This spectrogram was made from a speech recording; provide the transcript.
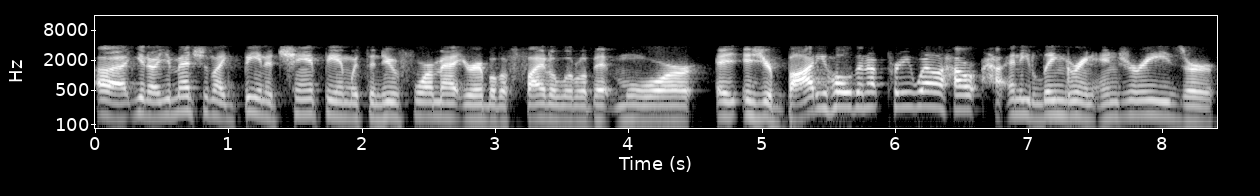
uh, you know, you mentioned like being a champion with the new format, you're able to fight a little bit more. Is, is your body holding up pretty well? How, how any lingering injuries or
